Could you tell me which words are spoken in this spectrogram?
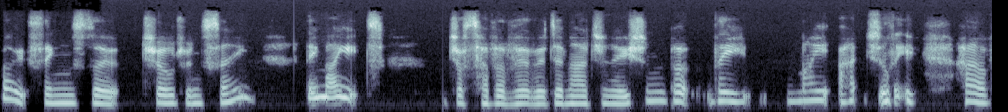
about things that children say. They might just have a vivid imagination, but they might actually have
